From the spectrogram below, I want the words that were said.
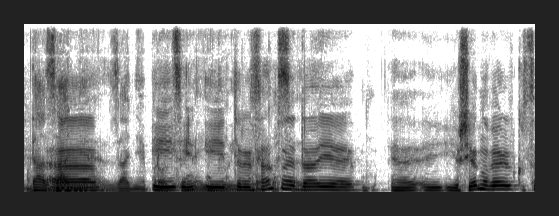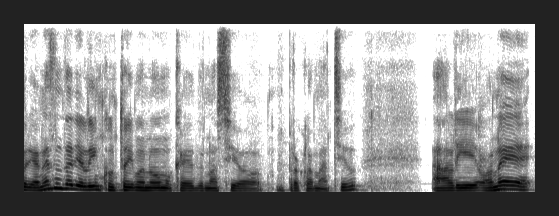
Da, zadnje, A, zadnje procene i, idu i i interesantno je da je e, još jedno veliko stvar, ja ne znam da li je Lincoln to imao na umu kad je donosio proklamaciju, ali ona je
